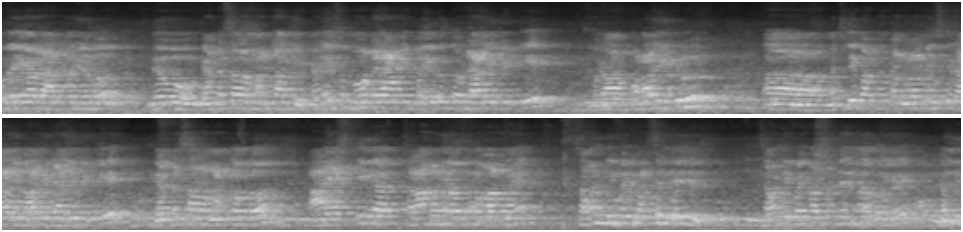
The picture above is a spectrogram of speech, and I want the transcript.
ఉదయ్ గారి ఆధ్వర్యంలో మేము ఘంటసాల మండలానికి కనీసం నూట యాభై బైకులతో ర్యాలీ పెట్టి పొడాలి టు మచిలీపట్నం కండ్రామేస్కి ర్యాలీ భారీ ర్యాలీ పెట్టి ఘంటసాల మండలంలో ఆ ఎస్టీగా చలామణి అవుతున్న వాళ్ళని seventy five percentage seventy five percentage మళ్ళీ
